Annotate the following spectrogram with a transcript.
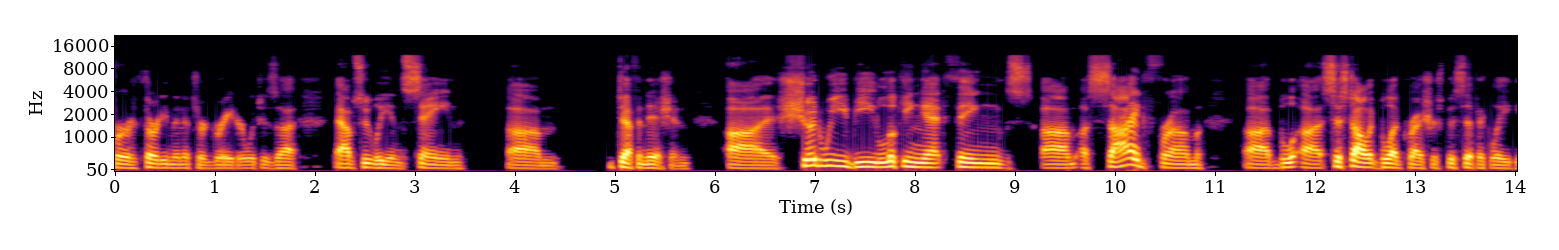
for 30 minutes or greater, which is a absolutely insane um, definition. Uh, should we be looking at things um, aside from uh, bl- uh, systolic blood pressure specifically?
